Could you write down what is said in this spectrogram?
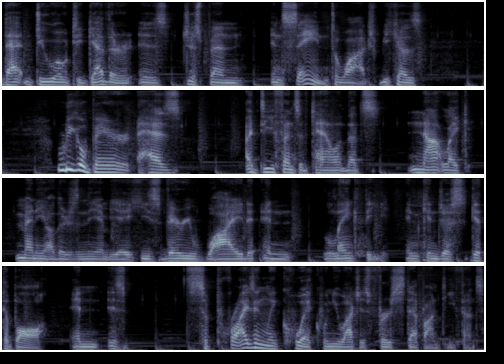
that duo together has just been insane to watch because Rudy Gobert has a defensive talent that's not like many others in the NBA. He's very wide and lengthy and can just get the ball and is surprisingly quick when you watch his first step on defense.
